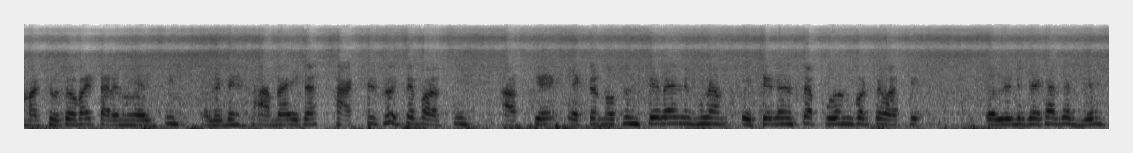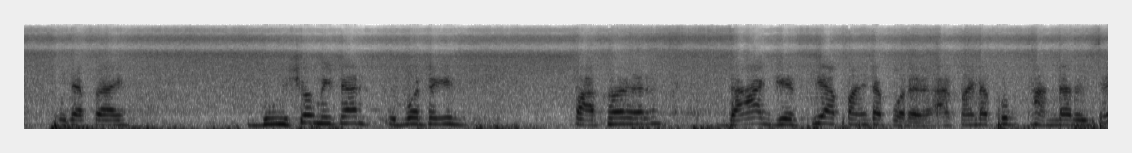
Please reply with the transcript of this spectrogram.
আমার ছোট ভাই তারা নিয়ে আসছি অলরেডি আমরা এটা সাকসেস হতে পারছি। আজকে একটা নতুন চ্যালেঞ্জ নিলাম এই চ্যালেঞ্জটা পূরণ করতে পারছি। অলরেডি দেখা যাবে যে এটা প্রায় দুইশো মিটার উপর থেকে পাথরের যা গেছি আর পানিটা পরে আর পানিটা খুব ঠান্ডা রয়েছে।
